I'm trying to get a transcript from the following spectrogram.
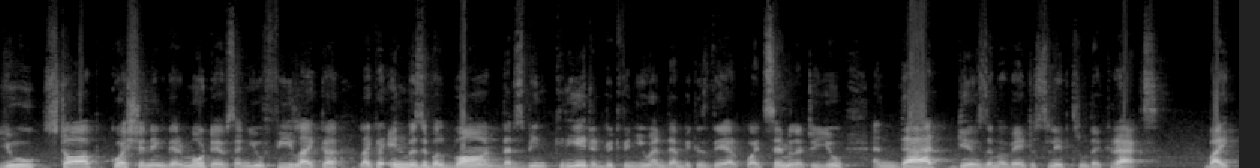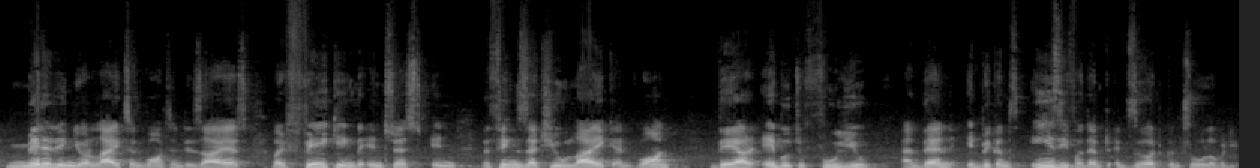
You stop questioning their motives and you feel like a like an invisible bond that has been created between you and them because they are quite similar to you, and that gives them a way to slip through the cracks. By mirroring your likes and wants and desires, by faking the interest in the things that you like and want, they are able to fool you, and then it becomes easy for them to exert control over you.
